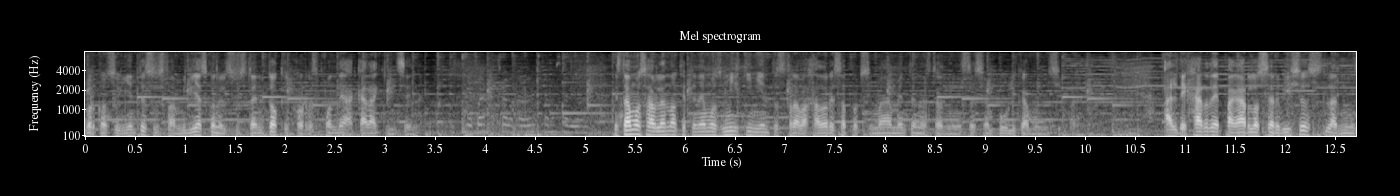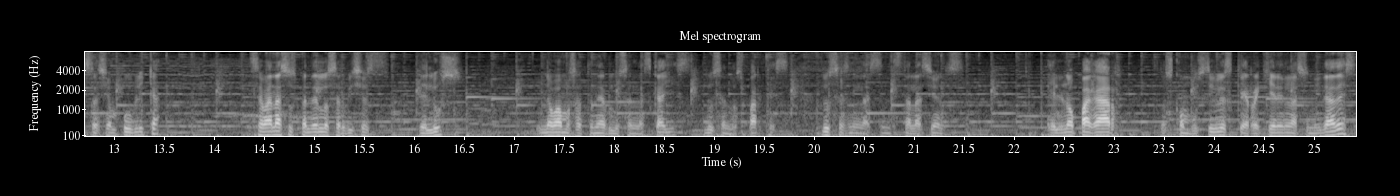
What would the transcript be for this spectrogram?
por consiguiente sus familias con el sustento que corresponde a cada quincena. ¿De cuántos trabajadores estamos hablando? Estamos hablando que tenemos 1.500 trabajadores aproximadamente en nuestra administración pública municipal. Al dejar de pagar los servicios, la administración pública, se van a suspender los servicios de luz. No vamos a tener luz en las calles, luz en los parques, luces en las instalaciones. El no pagar los combustibles que requieren las unidades,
